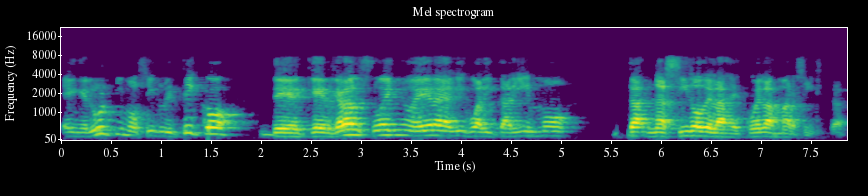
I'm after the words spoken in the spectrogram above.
en el último siglo y pico de que el gran sueño era el igualitarismo nacido de las escuelas marxistas.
